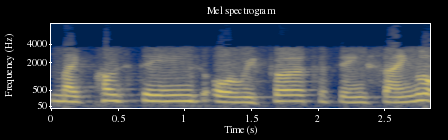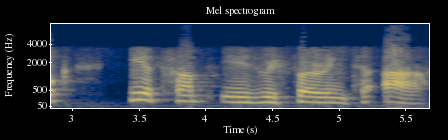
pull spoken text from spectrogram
make postings or refer to things saying, "Look, here Trump is referring to us,"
